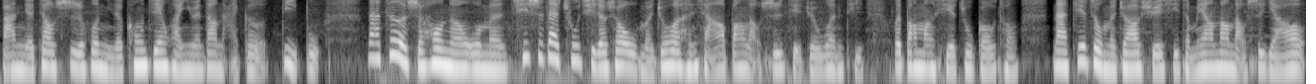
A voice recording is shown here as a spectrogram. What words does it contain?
把你的教室或你的空间还原到哪一个地步？那这个时候呢，我们其实，在初期的时候，我们就会很想要帮老师解决问题，会帮忙协助沟通。那接着我们就要学习怎么样让老师也要。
